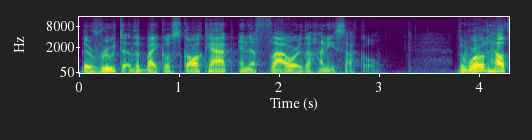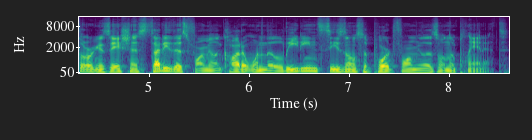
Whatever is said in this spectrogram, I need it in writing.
the root of the Baikal skullcap, and the flower of the honeysuckle. The World Health Organization has studied this formula and called it one of the leading seasonal support formulas on the planet.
